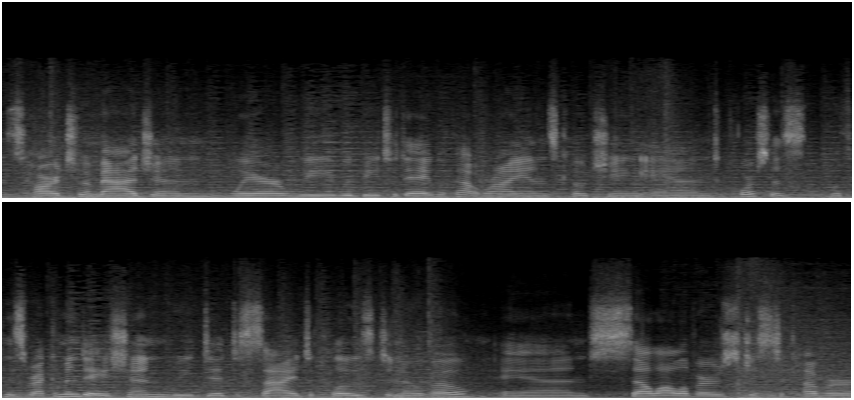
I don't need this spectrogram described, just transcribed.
It's hard to imagine where we would be today without Ryan's coaching and courses. With his recommendation, we did decide to close DeNovo and sell Oliver's just to cover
